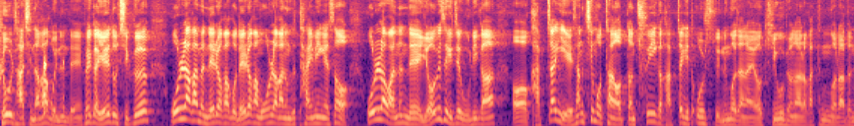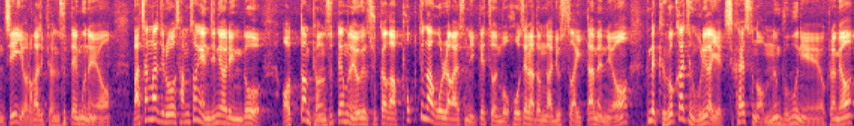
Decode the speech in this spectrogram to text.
겨울 다 지나가고 있는데. 그러니까 얘도 지금 올라가면 내려가고 내려가면 올라가는 그 타이밍에서 올라왔는데 여기서 이제 우리가 어 갑자기 예상치 못한 어떤 추위가 갑자기 올 수도 있는 거잖아요. 기후 변화 같은 거라든지 여러 가지 변수 때문에요. 마찬가지로 삼성 엔지니어링도 어떤 변수 때문에 여기서 주가가 폭등하고 올라갈 수는 있겠죠. 뭐 호재라든가 뉴스가 있다면요. 근데 그것까지는 우리가 예측할 수는 없는 부분이에요. 그러면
